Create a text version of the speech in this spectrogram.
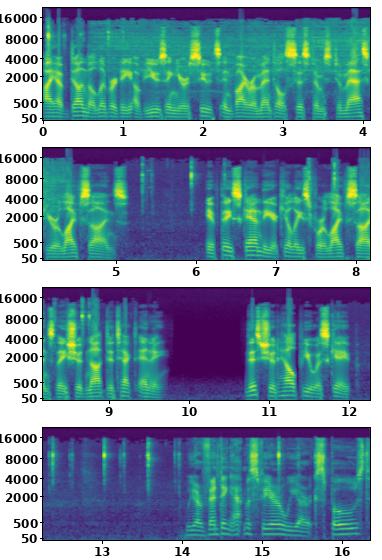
I have done the liberty of using your suit's environmental systems to mask your life signs. If they scan the Achilles for life signs they should not detect any. This should help you escape. We are venting atmosphere. We are exposed.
